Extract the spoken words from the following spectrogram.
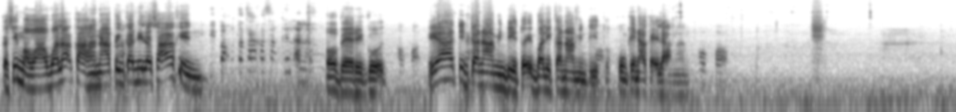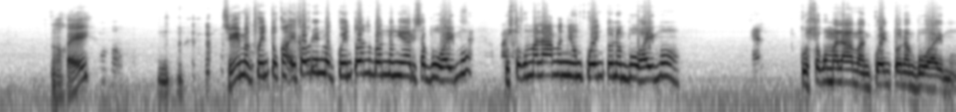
Kasi mawawala ka, hanapin ka nila sa akin. Hindi pa ako tatakas, Uncle. Alam. Oh, very good. Opo. Ihahatid ka namin dito, ibalik ka namin dito kung kinakailangan. Opo. Okay? Opo. Sige, magkwento ka. Ikaw rin magkwento. Ano ba nangyari sa buhay mo? Gusto ko malaman yung kwento ng buhay mo. Gusto ko malaman kwento ng buhay mo.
